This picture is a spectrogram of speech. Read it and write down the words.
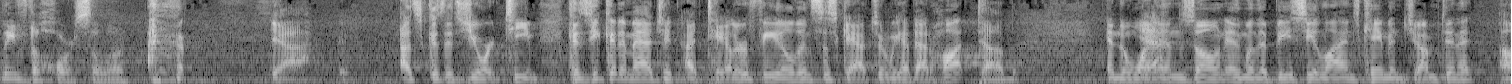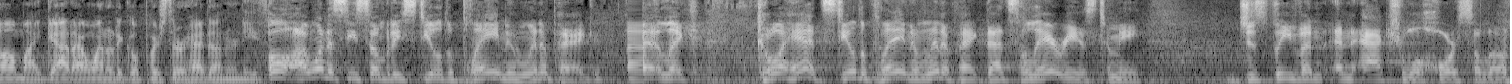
Leave the horse alone. yeah. That's because it's your team. Because you can imagine at Taylor Field in Saskatchewan, we had that hot tub in the one Yeah. end zone. And when the BC Lions came and jumped in it, oh my God, I wanted to go push their head underneath. Oh, I want to see somebody steal the plane in Winnipeg. Uh, like, go ahead, steal the plane in Winnipeg. That's hilarious to me. Just leave an, an actual horse alone.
